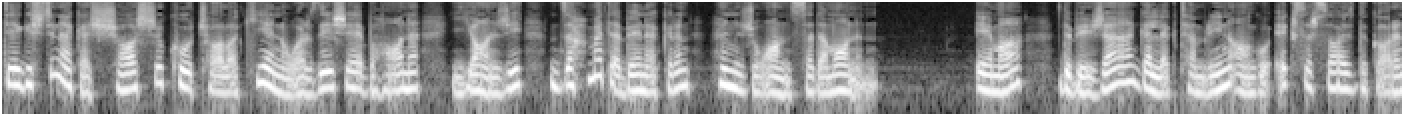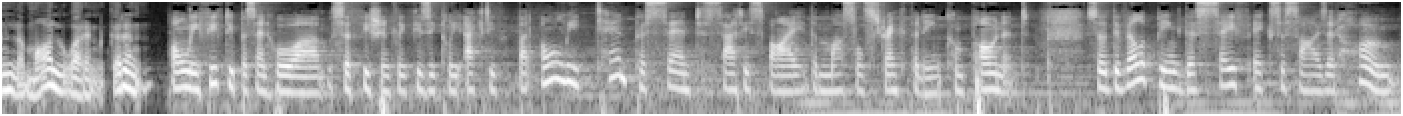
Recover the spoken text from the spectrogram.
تگشتنک شاش کو چالاکی نورزش بهانه یانجی زحمت بینه کرن هنجوان صدمانن. ایما دبیجه گلک تمرین آنگو اکسرسایز دکارن لمال ورن کرن. only 50% who are sufficiently physically active, but only 10% satisfy the muscle strengthening component. So, developing the safe exercise at home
